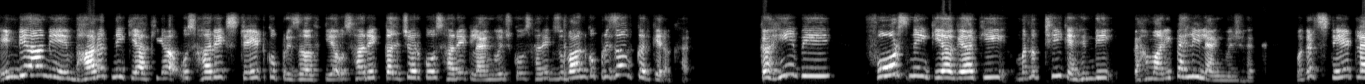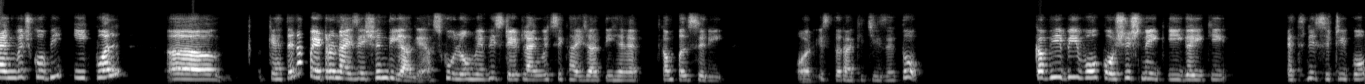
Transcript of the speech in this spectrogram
इंडिया ने, भारत ने क्या किया? उस हर एक स्टेट को प्रिजर्व किया, उस हर एक कल्चर को, उस हर एक लैंग्वेज को, उस हर एक ज़ुबान को प्रिजर्व करके रखा है। कहीं भी फोर्स नहीं किया गया कि मतलब ठीक है, हिंदी हमारी पहली लैंग्वेज है, मगर स्टेट लैंग्वेज को भी इक्वल कहते हैं ना पेट्रोनाइजेशन दिया गया। स्कूलों में भी स्टेट लैंग्वेज सिखाई जाती है कंपलसरी और इस तरह की चीज़ें। तो कभी भी वो कोशिश नहीं की गई कि एथनिसिटी को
